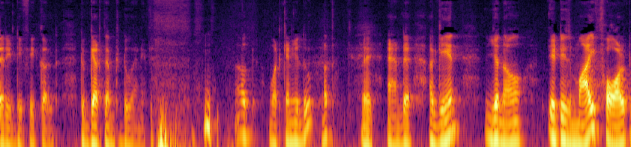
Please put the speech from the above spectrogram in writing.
very difficult to get them to do anything. okay, what can you do? Nothing. Right. And uh, again, you know, it is my fault.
